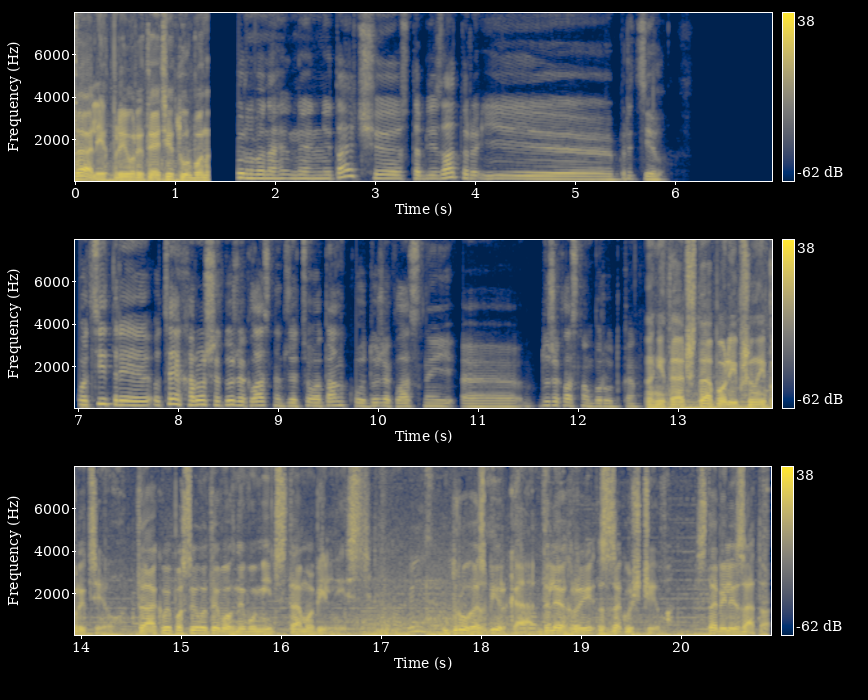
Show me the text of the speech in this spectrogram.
Далі в пріоритеті турбо Турбонагнітач, е, стабілізатор і е, приціл. Оці три, оце хороше, дуже класне для цього танку, дуже класний, е, дуже класна оборудка. Гнітач та поліпшений приціл. Так ви посилите вогневу міць та мобільність. Мобільність. Друга збірка для гри з-за кущів. Стабілізатор,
